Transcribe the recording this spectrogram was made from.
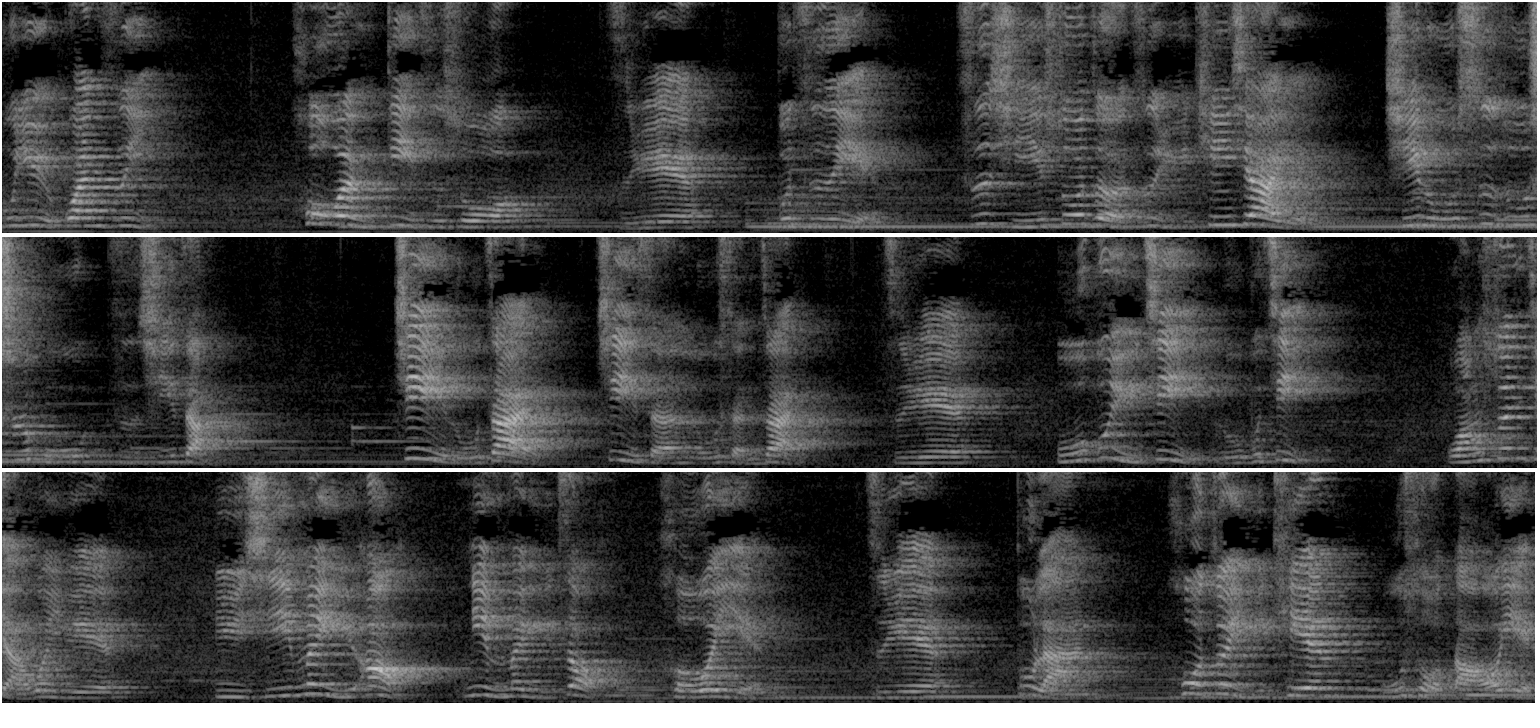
不欲观之矣。或问帝之说，子曰：不知也。知其说者至于天下也，其如是诸师乎？子其长。祭如在，祭神如神在。子曰：吾不与祭如不祭。王孙贾问曰：与其昧于傲，宁昧于赵，何谓也？子曰：不然，或罪于天，无所导也。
